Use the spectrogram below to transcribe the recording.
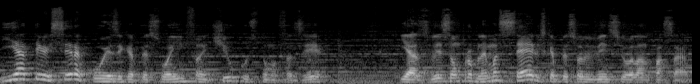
E a terceira coisa que a pessoa infantil costuma fazer, e às vezes são problemas sérios que a pessoa vivenciou lá no passado,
